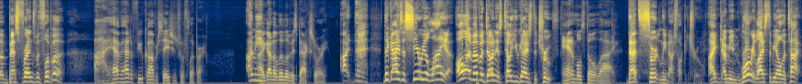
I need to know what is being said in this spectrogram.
uh, best friends with Flipper? I have had a few conversations with Flipper. I mean, I got a little of his backstory. I, the guy's a serial liar. All I've ever done is tell you guys the truth. Animals don't lie. That's certainly not fucking true. I, I mean, Rory lies to me all the time.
